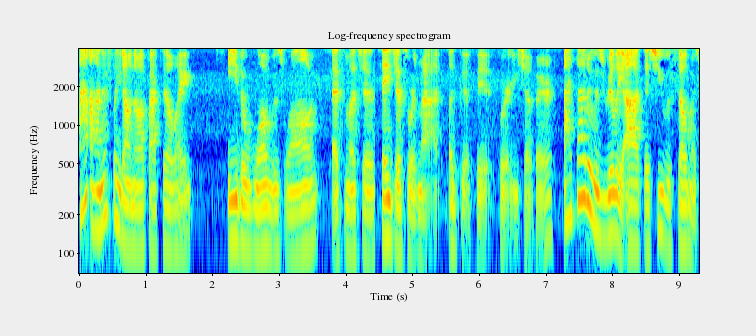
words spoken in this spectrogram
I honestly don't know if I feel like either one was wrong as much as they just were not a good fit for each other. I thought it was really odd that she was so much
